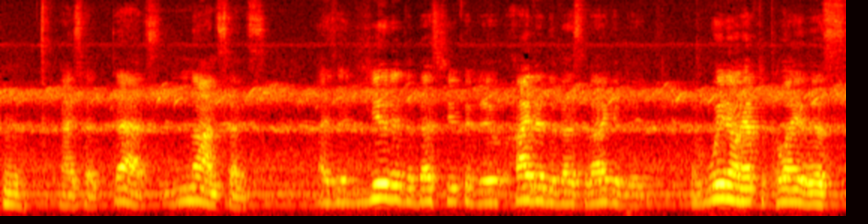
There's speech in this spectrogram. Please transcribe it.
Hmm. I said, that's nonsense. I said, you did the best you could do. I did the best that I could do. And we don't have to play this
